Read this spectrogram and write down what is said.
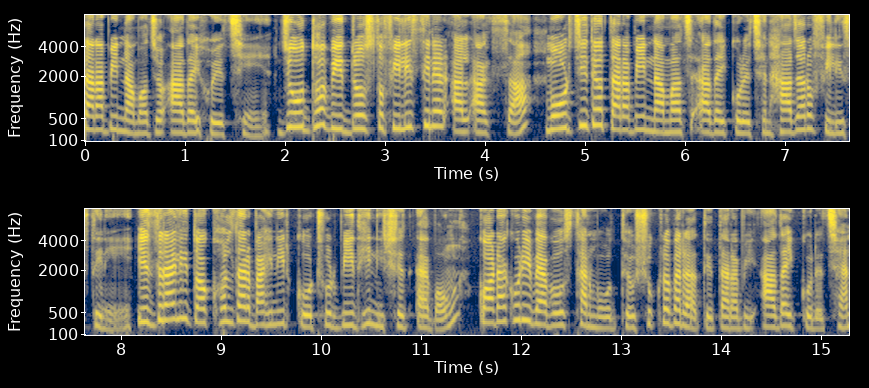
তারাবি নামাজও আদায় হয়েছে। যুদ্ধ বিধ্বস্ত ফিলিস্তিনের আল আকসা মসজিদেও তারাবির নামাজ আদায় করেছেন হাজারো ফিলিস্তিনি। ইসরায়েলি দখলদার বাহিনীর কঠোর বিধি নিষেধ এবং কড়াকড়ি ব্যবস্থার মধ্যেও শুক্রবার রাতে তারাবি আদায় করেছেন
